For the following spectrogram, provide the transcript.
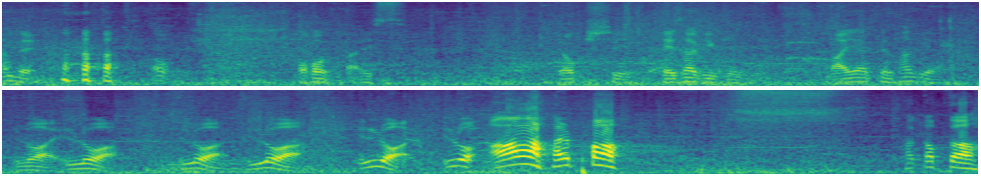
안돼 어. 어 나이스. 역시 대사기구. 마이한텐 사기야. 일로와 일로와 일로와 일로와 일로와 일로와. 아 알파! 아깝다.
